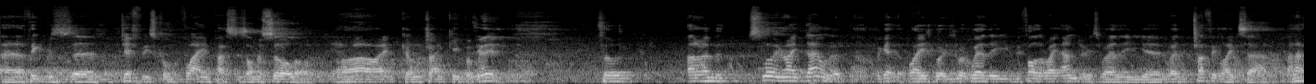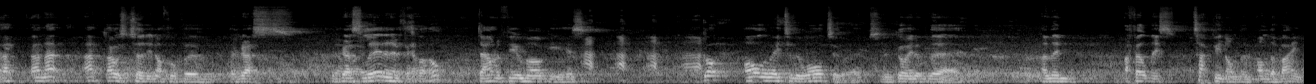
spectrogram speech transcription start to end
Uh, I think it was uh, Jefferies come flying past us on a solo. Yeah. Ain't going to try and keep up with him. So I remember slowing right down. I forget the place, but where the before the right hander is, where the uh, where the traffic lights are. And I, and I, I, I, was turning off up a, a grass a grass lane and everything. I thought, oh, down a few more gears. Got all the way to the waterworks and going up there, and then I felt this tapping on the on the bike,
